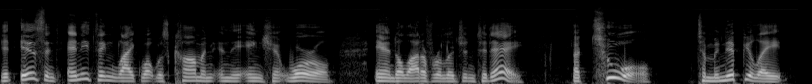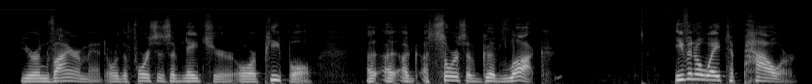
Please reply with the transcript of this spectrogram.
It isn't anything like what was common in the ancient world and a lot of religion today. A tool to manipulate your environment or the forces of nature or people, a, a, a source of good luck, even a way to power.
